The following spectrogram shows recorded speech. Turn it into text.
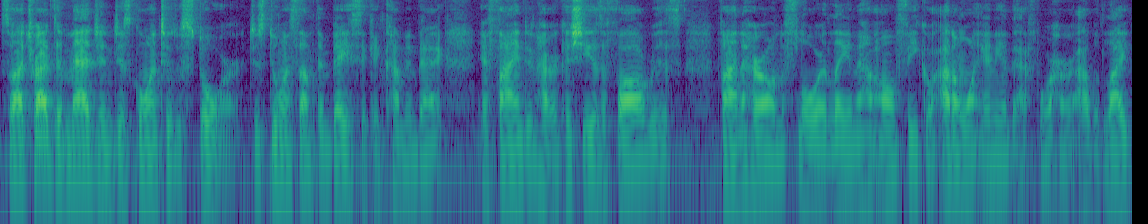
So I tried to imagine just going to the store, just doing something basic and coming back and finding her because she is a fall risk. Finding her on the floor, laying in her own fecal. I don't want any of that for her. I would like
